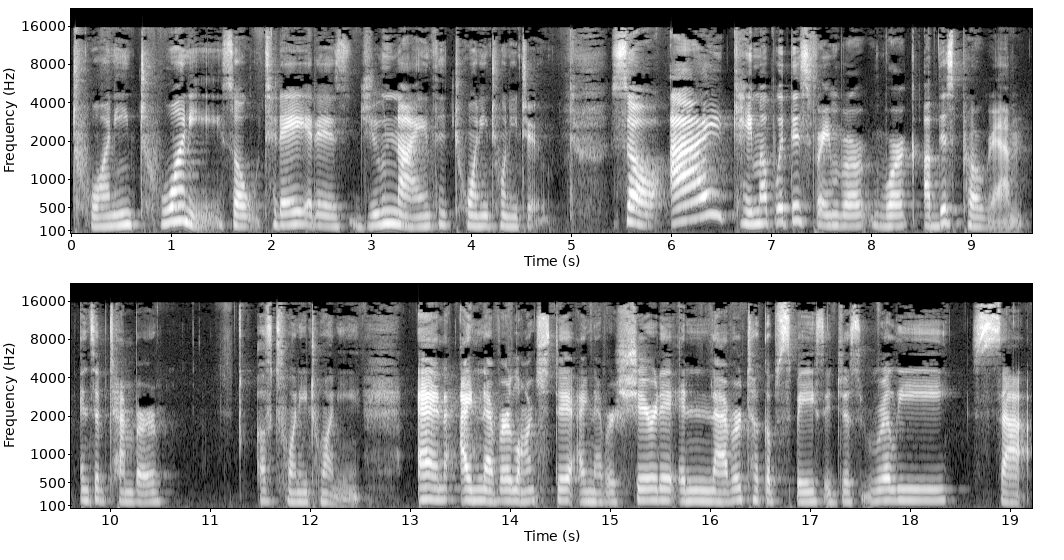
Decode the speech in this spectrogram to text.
2020. So today it is June 9th, 2022. So I came up with this framework of this program in September of 2020. And I never launched it, I never shared it, it never took up space. It just really sat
